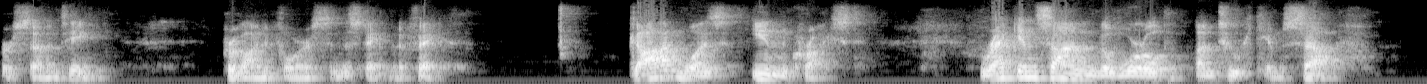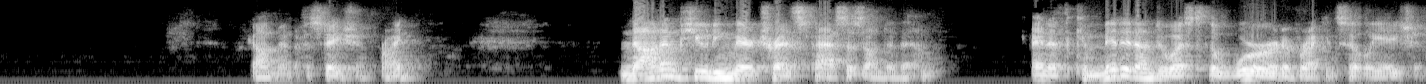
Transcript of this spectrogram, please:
verse 17, provided for us in the statement of faith. God was in Christ, reconciling the world unto himself God manifestation, right? Not imputing their trespasses unto them, and hath committed unto us the word of reconciliation.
